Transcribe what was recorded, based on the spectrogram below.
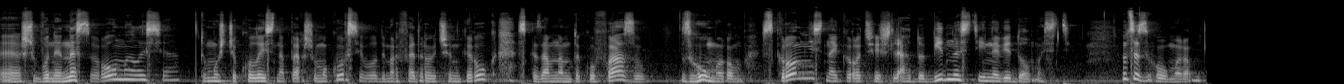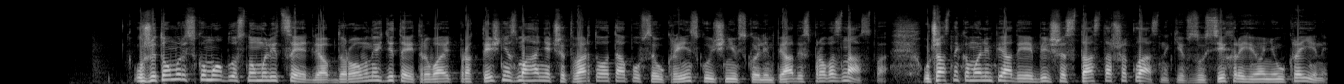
е, щоб вони не соромилися, тому що колись на першому курсі Володимир Федорович Ченкерук сказав нам таку фразу з гумором: скромність найкоротший шлях до бідності і невідомості. Ну це з гумором. У Житомирському обласному ліцеї для обдарованих дітей тривають практичні змагання четвертого етапу Всеукраїнської учнівської олімпіади з правознавства. Учасниками олімпіади є більше ста старшокласників з усіх регіонів України.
